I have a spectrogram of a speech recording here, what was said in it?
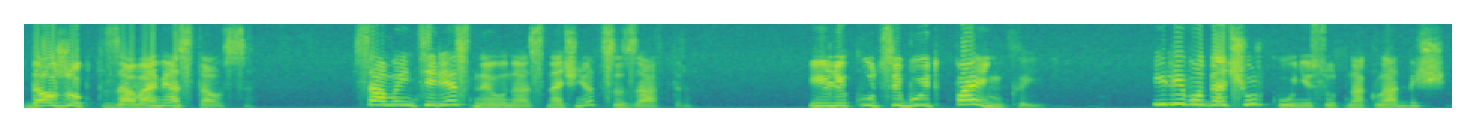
Должок-то за вами остался. Самое интересное у нас начнется завтра. Или Куцый будет паинькой, или его дочурку унесут на кладбище».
